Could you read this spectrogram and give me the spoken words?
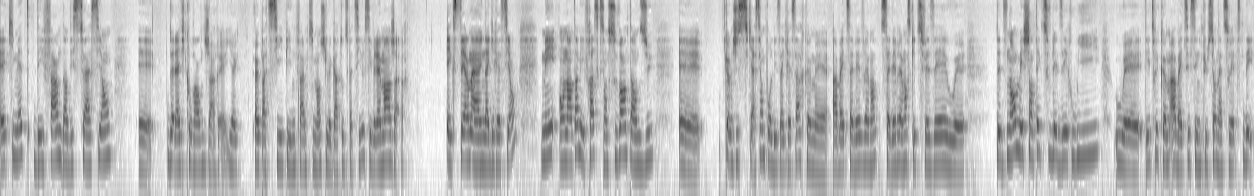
euh, qui mettent des femmes dans des situations euh, de la vie courante. Genre, euh, il y a un pâtissier puis une femme qui mange le gâteau du pâtissier. C'est vraiment genre externe à une agression. Mais on entend des phrases qui sont souvent entendues euh, comme justification pour les agresseurs, comme euh, ah ben tu savais vraiment, tu savais vraiment ce que tu faisais ou euh, t'as dit non mais je sentais que tu voulais dire oui ou euh, des trucs comme ah ben tu sais c'est une pulsion naturelle, des,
